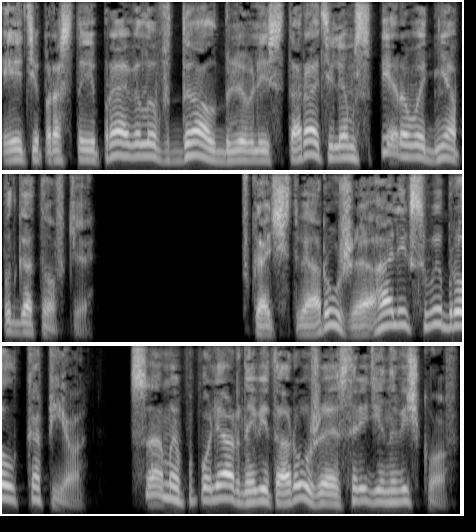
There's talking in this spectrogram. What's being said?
Эти простые правила вдалбливались старателям с первого дня подготовки. В качестве оружия Алекс выбрал копье. Самый популярный вид оружия среди новичков.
